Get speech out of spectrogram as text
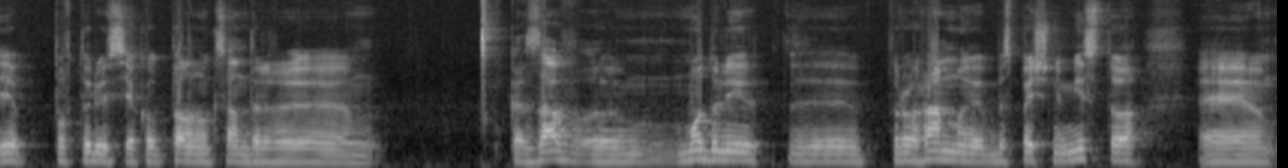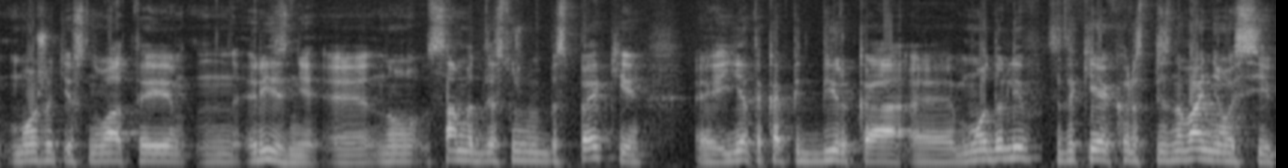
я повторюсь, як пан Олександр казав, модулі програми Безпечне місто можуть існувати різні. Е, Ну, саме для Служби безпеки е, є така підбірка е, модулів. Це таке як розпізнавання осіб.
